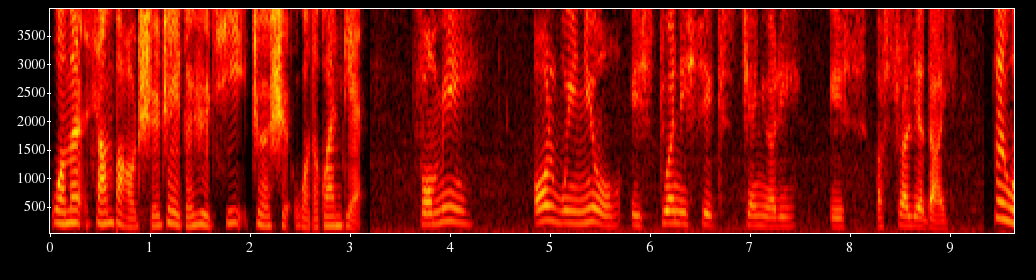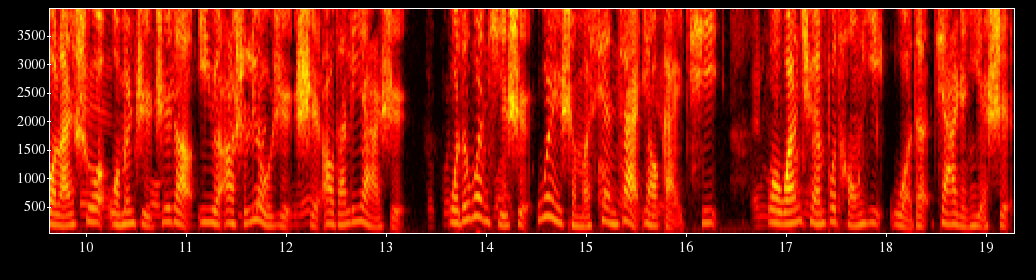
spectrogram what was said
我们想保持这个日期，这是我的观点。For me, all we knew is twenty-six January is Australia Day. 对我来说，我们只知道一月二十六日是澳大利亚日。我的问题是，为什么现在要改期？我完全不同意，我的家人也是。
